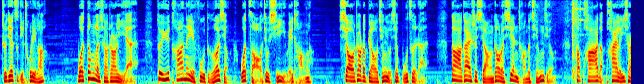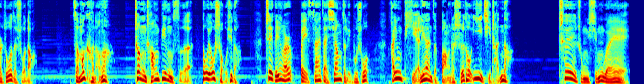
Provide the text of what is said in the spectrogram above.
直接自己处理了？我瞪了小赵一眼，对于他那副德行，我早就习以为常了。小赵的表情有些不自然，大概是想到了现场的情景，他啪的拍了一下桌子，说道。怎么可能啊！正常病死都有手续的，这个婴儿被塞在箱子里不说，还用铁链子绑着石头一起沉的，这种行为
